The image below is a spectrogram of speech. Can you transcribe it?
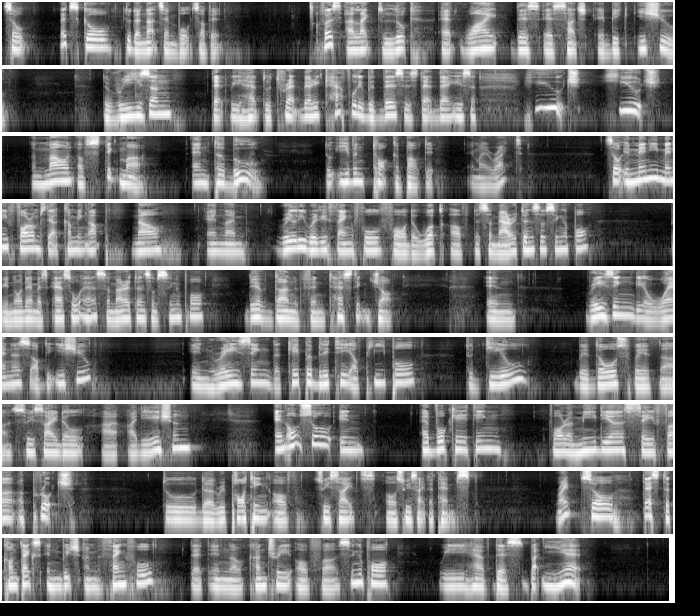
So let's go to the nuts and bolts of it. First, I'd like to look at why this is such a big issue. The reason that we have to tread very carefully with this is that there is a huge, huge amount of stigma and taboo to even talk about it. Am I right? So, in many, many forums that are coming up now, and I'm really, really thankful for the work of the Samaritans of Singapore. We know them as SOS, Samaritans of Singapore. They have done a fantastic job in raising the awareness of the issue, in raising the capability of people to deal with those with uh, suicidal uh, ideation, and also in advocating for a media safer approach to the reporting of suicides or suicide attempts. Right? So that's the context in which I'm thankful that in our country of uh, Singapore, we have this. But yet,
